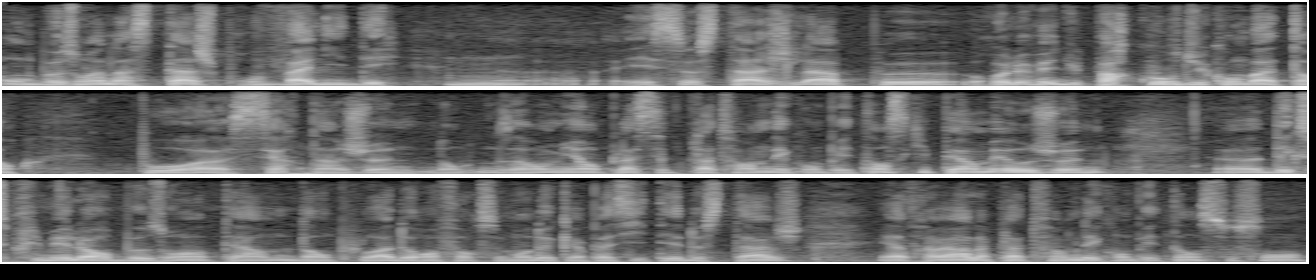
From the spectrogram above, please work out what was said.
ont besoin d'un stage pour valider. Mmh. et ce stage-là peut relever du parcours du combattant pour euh, certains jeunes. Donc nous avons mis en place cette plateforme des compétences qui permet aux jeunes euh, d'exprimer leurs besoins en termes d'emploi, de renforcement de capacité, de stage. Et à travers la plateforme des compétences, ce sont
